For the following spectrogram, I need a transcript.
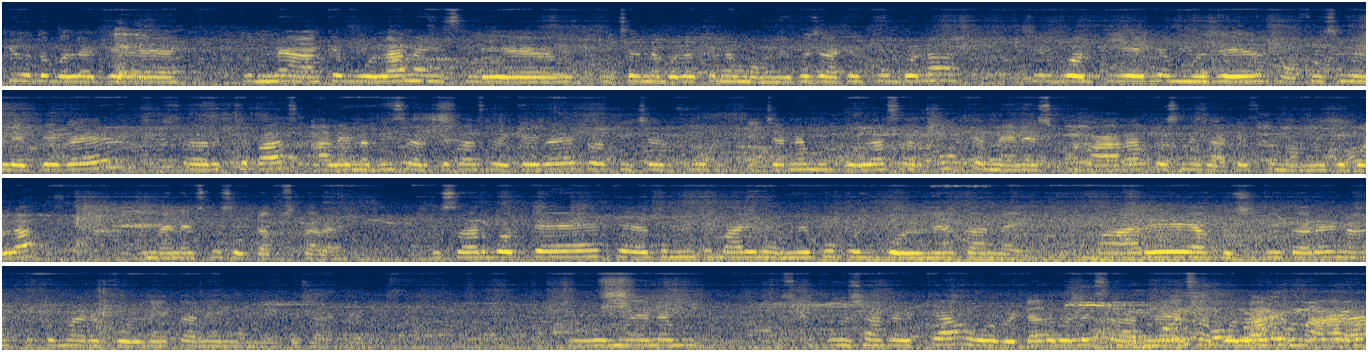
क्यों? तो बोला कि, तुमने आके बोला ना इसलिए। टीचर ने बोला, तूने मम्मी को जाके क्यों बोला? फिर बोलती है कि, मुझे ऑफ़िस में लेके गए, सर के पास, आले नबी सर के पास लेके गए। तो टीचर को, टीचर ने बोला सर को कि मैंने इसको मारा तो उसने जाके इसकी मम्मी को बोला तो मैंने इसको सिटअप्स कराए। तो सर बोलते हैं कि तुम तुम्हारी मम्मी को कुछ बोलने का नहीं। मारे या कुछ भी करे ना तो तुम्हारे बोलने का नहीं मम्मी को जाके। तो मैंने पूछा कि क्या हुआ बेटा? तो बोले सर ने ऐसा बोला कि मारा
